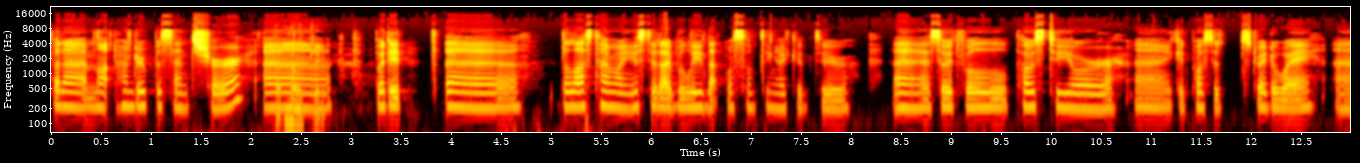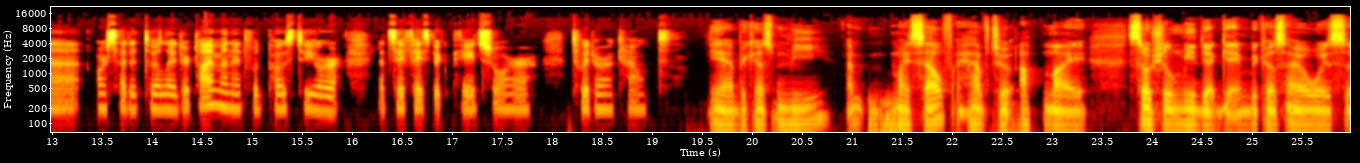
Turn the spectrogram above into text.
but I'm not 100% sure. Uh, okay. But it, uh, the last time I used it, I believe that was something I could do. Uh, so it will post to your, uh, you could post it straight away uh, or set it to a later time and it would post to your, let's say, Facebook page or Twitter account. Yeah, because me, um, myself, I have to up my social media game because I always, uh,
